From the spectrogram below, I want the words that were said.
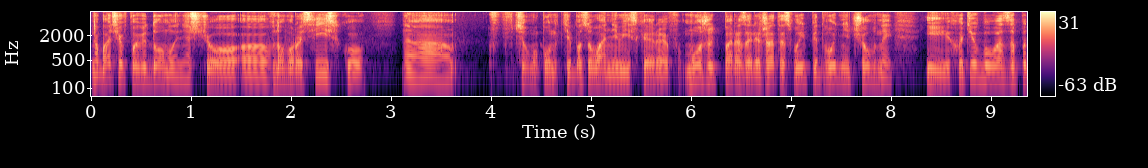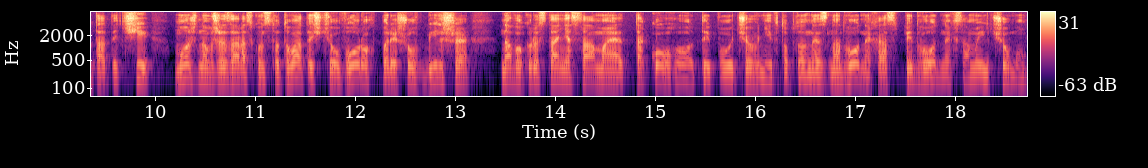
бачив повідомлення, що е, в новоросійську. Е, в цьому пункті базування військ РФ можуть перезаряджати свої підводні човни. І хотів би вас запитати, чи можна вже зараз констатувати, що ворог перейшов більше на використання саме такого типу човнів, тобто не з надводних, а з підводних саме і чому?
